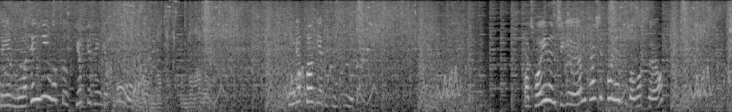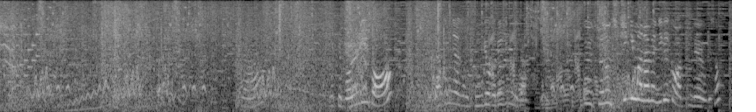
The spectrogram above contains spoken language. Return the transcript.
되게 뭔가 생긴 것도 귀엽게 생겼고, 공격하기에도 좋습니다. 아, 저희는 지금 80% 넘었어요. 자, 이렇게 멀리서 야금야금 공격을 해줍니다. 그, 저는 지키기만 하면 이길 것 같은데요, 여기서?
